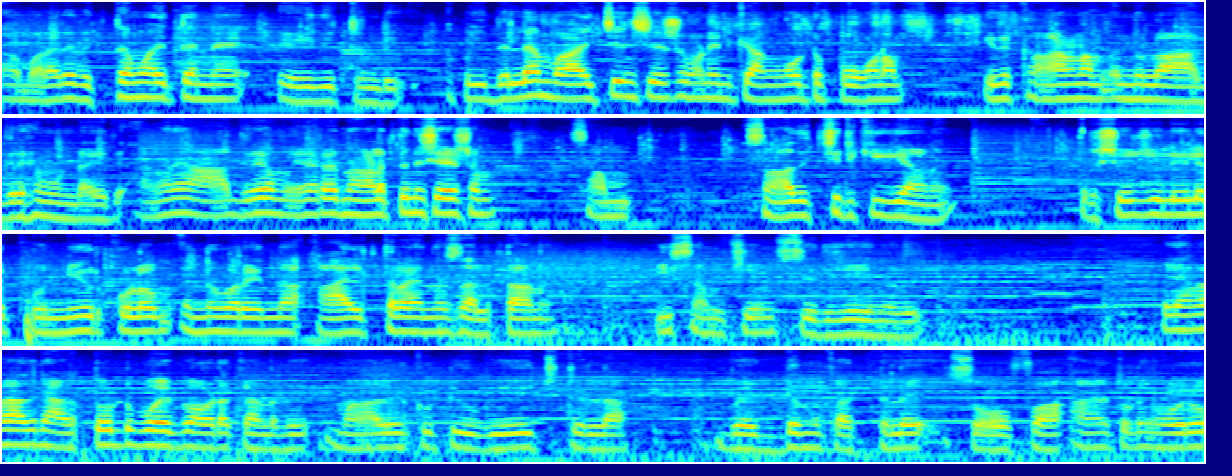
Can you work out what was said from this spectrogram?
വളരെ വ്യക്തമായി തന്നെ എഴുതിയിട്ടുണ്ട്. അപ്പോൾ ഇതെല്ലാം വായിച്ചതിന് ശേഷമാണ് എനിക്ക് അങ്ങോട്ട് പോകണം ഇത് കാണണം എന്നുള്ള ആഗ്രഹം ആഗ്രഹമുണ്ടായത്. അങ്ങനെ ആഗ്രഹം ഏറെ നാളത്തിന് ശേഷം സം സാധിച്ചിരിക്കുകയാണ്. തൃശ്ശൂർ ജില്ലയിലെ പൊന്നിയൂർക്കുളം എന്ന് പറയുന്ന ആൽത്ര എന്ന സ്ഥലത്താണ് ഈ സമുച്ചയം സ്ഥിതി ചെയ്യുന്നത്. അപ്പോൾ ഞങ്ങൾ അതിനകത്തോട്ട് പോയപ്പോൾ അവിടെ കണ്ടത് മാധവിക്കുട്ടി ഉപയോഗിച്ചിട്ടുള്ള ബെഡും കട്ടിൽ സോഫ അങ്ങനെ തുടങ്ങിയ ഓരോ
